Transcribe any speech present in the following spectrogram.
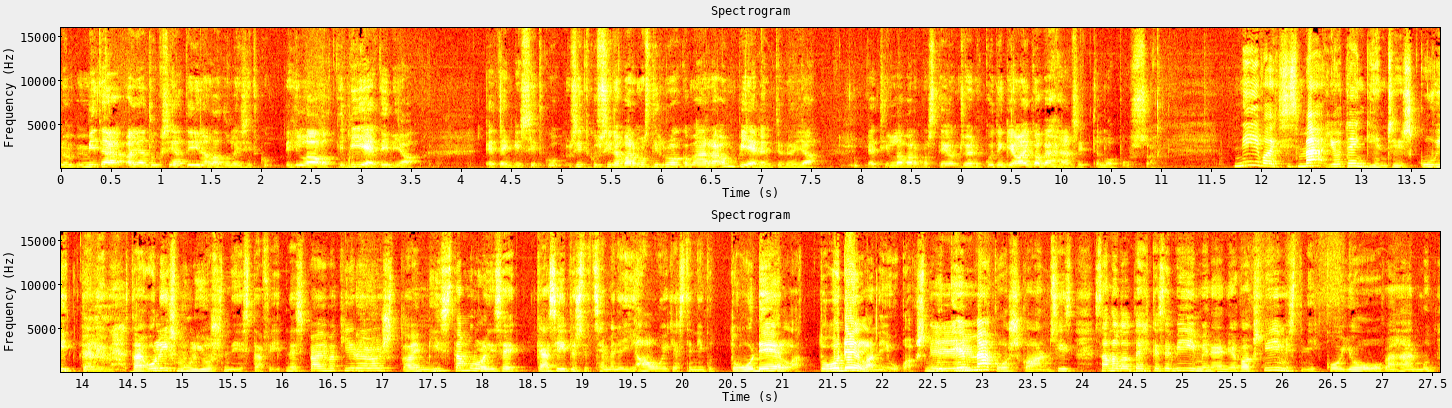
No mitä ajatuksia Tiinalla tuli sit, kun Hilla aloitti dietin ja etenkin sit, kun, sit, kun siinä varmasti ruokamäärä on pienentynyt ja että Hilla varmasti on syönyt kuitenkin aika vähän sitten lopussa. Niin, vaikka siis mä jotenkin siis kuvittelin, tai oliks mulla just niistä fitnesspäiväkirjoista, tai mistä mulla oli se käsitys, että se menee ihan oikeasti niinku todella, todella niukaksi. Mutta Mm. en mä koskaan, siis sanotaan, että ehkä se viimeinen ja kaksi viimeistä viikkoa joo vähän, mutta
